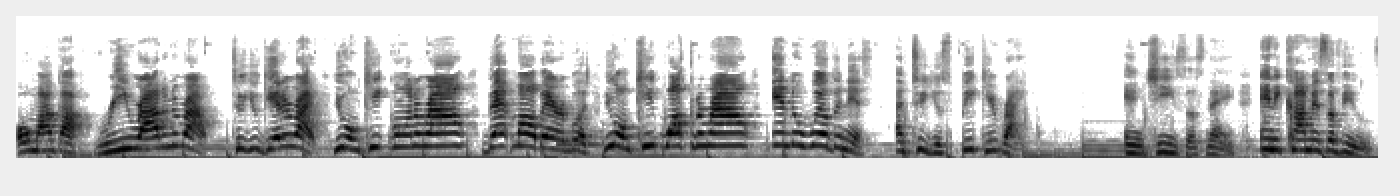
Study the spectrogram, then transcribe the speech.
Oh my God, rerouting the route till you get it right. You're going to keep going around that mulberry bush. You're going to keep walking around in the wilderness until you speak it right. In Jesus' name. Any comments or views?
